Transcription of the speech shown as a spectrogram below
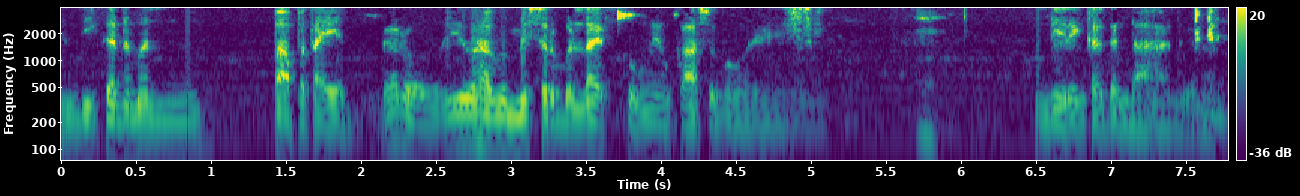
hindi ka naman papatayin. Pero, you have a miserable life kung yung kaso mo eh, hindi rin kagandahan. Ganun.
